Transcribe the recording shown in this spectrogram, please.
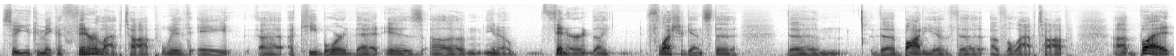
so you can make a thinner laptop with a uh, a keyboard that is um, you know thinner, like flush against the the the body of the of the laptop. Uh, but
